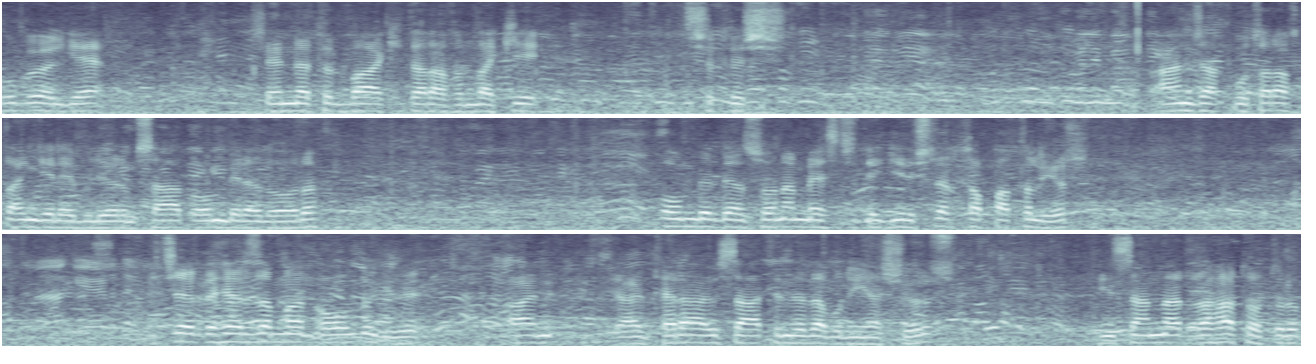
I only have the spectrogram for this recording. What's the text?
Bu bölge Cennetül Baki tarafındaki çıkış ancak bu taraftan gelebiliyorum saat 11'e doğru. 11'den sonra mescide girişler kapatılıyor. İçeride her zaman olduğu gibi aynı yani teravih saatinde de bunu yaşıyoruz. İnsanlar rahat oturup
